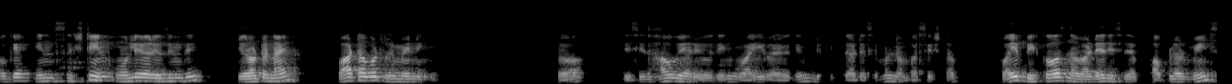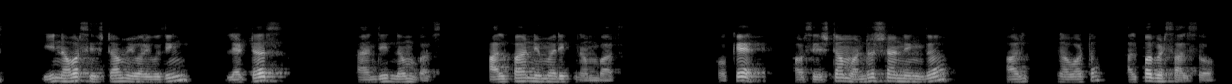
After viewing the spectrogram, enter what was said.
okay in 16 only we are using the 0 to 9 what about remaining? So this is how we are using why we are using the decimal number system. Why? Because nowadays this is a popular means. In our system you are using letters and the numbers alphanumeric numbers. Okay? Our system understanding the now what? Alphabets also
